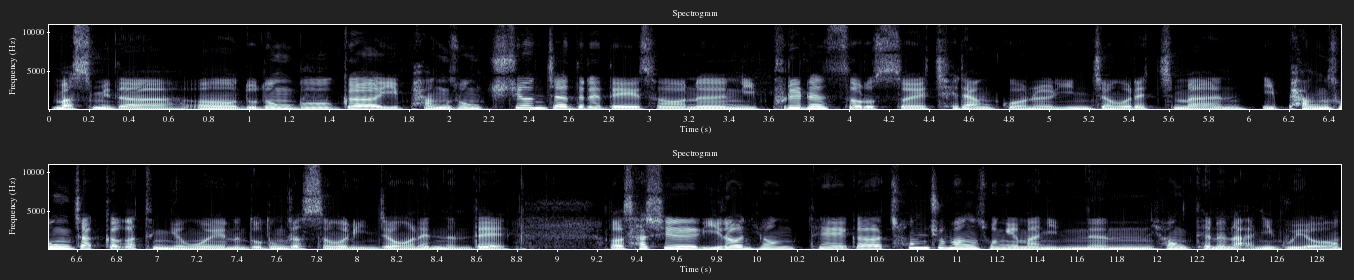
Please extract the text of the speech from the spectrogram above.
맞습니다. 어, 노동부가 이 방송 출연자들에 대해서는 이 프리랜서로서의 재량권을 인정을 했지만 이 방송 작가 같은 경우에는 노동자성을 인정을 했는데 어, 사실 이런 형태가 청주 방송에만 있는 형태는 아니고요.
